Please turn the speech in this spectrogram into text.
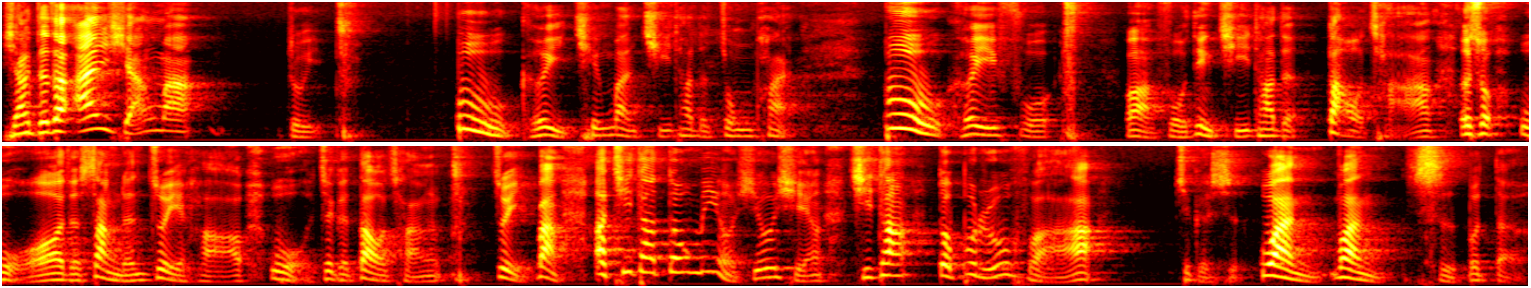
想得到安详吗？注意，不可以轻慢其他的宗派，不可以否啊否定其他的道场，而说我的上人最好，我这个道场最棒啊！其他都没有修行，其他都不如法，这个是万万使不得。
